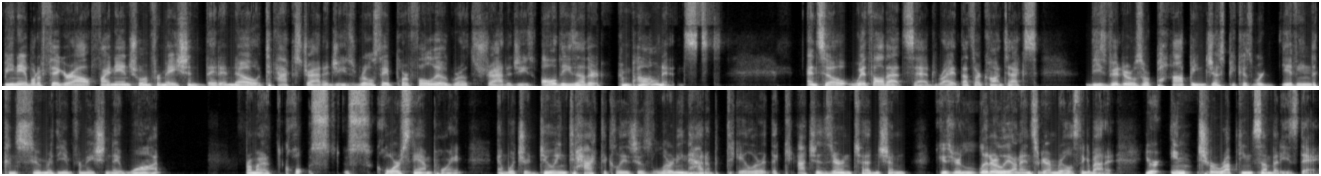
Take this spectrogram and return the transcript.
being able to figure out financial information they didn't know, tax strategies, real estate portfolio growth strategies, all these other components. And so, with all that said, right, that's our context. These videos are popping just because we're giving the consumer the information they want from a core standpoint. And what you're doing tactically is just learning how to tailor it that catches their attention because you're literally on Instagram Reels. Think about it. You're interrupting somebody's day.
